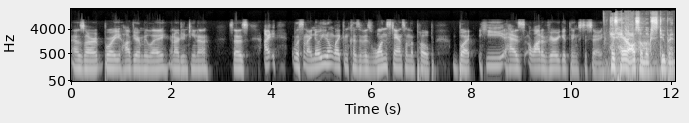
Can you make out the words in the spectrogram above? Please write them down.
as our boy javier milei in argentina says i listen i know you don't like him because of his one stance on the pope but he has a lot of very good things to say His hair also looks stupid.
